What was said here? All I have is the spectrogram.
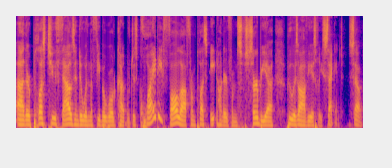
Uh, they're plus 2,000 to win the FIBA World Cup, which is quite a fall off from plus 800 from Serbia, who is obviously second. So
